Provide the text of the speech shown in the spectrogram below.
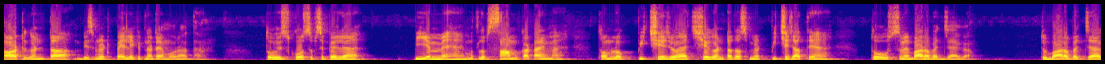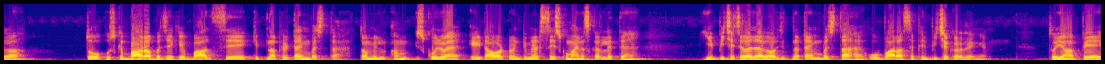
आठ घंटा, बीस मिनट पहले कितना टाइम हो रहा था? तो इसको सबसे पहले पीएम में है मतलब शाम का टाइम है। तो हम लोग पीछे जो है छः घंटा, दस मिनट पीछे जाते हैं। तो उस समय बारह बज जाएगा। तो बारह बज जाएगा तो उसके बारह बजे के बाद से कितना फिर टाइम बचता है? तो हम हम इसको जो है एट आवर ट्वेंटी मिनट से इसको माइनस कर लेते हैं। ये पीछे चला जाएगा और जितना टाइम बचता है, वो बारह से फिर पीछे कर देंगे। तो यहाँ पे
